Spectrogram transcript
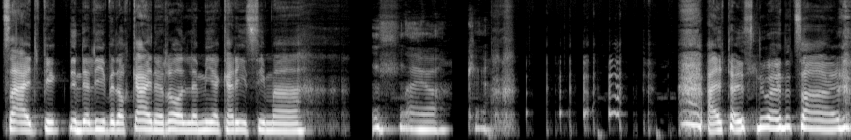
Zeit spielt in der Liebe doch keine Rolle, mia carissima. naja, okay. Alter ist nur eine Zahl.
